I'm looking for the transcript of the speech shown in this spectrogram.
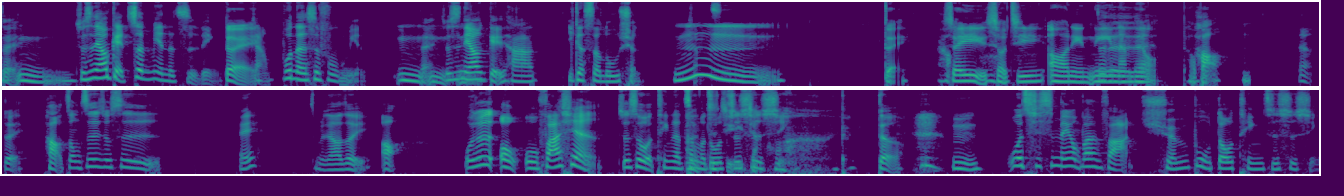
对，嗯，就是你要给正面的指令，对，这样不能是负面，嗯，对，就是你要给他一个 solution，嗯，对，所以手机 哦，你你男朋友好，嗯。嗯，对，好，总之就是，哎，怎么讲到这里？哦，我就是哦，我发现就是我听了这么多知识型 的，嗯，我其实没有办法全部都听知识型。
